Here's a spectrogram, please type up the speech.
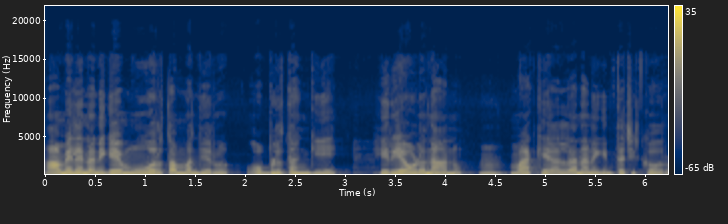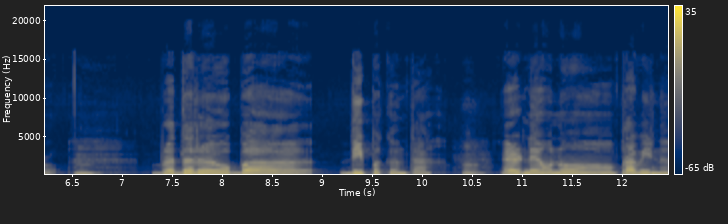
ಆಮೇಲೆ ನನಗೆ ಮೂವರು ತಮ್ಮಂದಿರು ಒಬ್ಳು ತಂಗಿ. ಹಿರಿಯವಳು ನಾನು. ಮಾಕಿ ಅಲ್ಲ ನನಗಿಂತ ಚಿಕ್ಕವರು. ಬ್ರದರ್ ಒಬ್ಬ ದೀಪಕ್ ಅಂತ. ಎರಡನೇ ಅವನು ಪ್ರವೀಣ್.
